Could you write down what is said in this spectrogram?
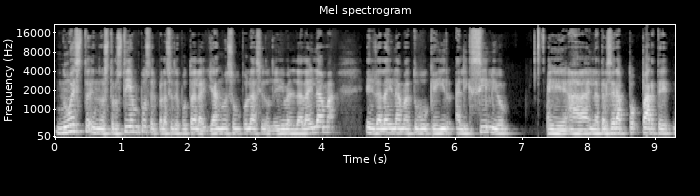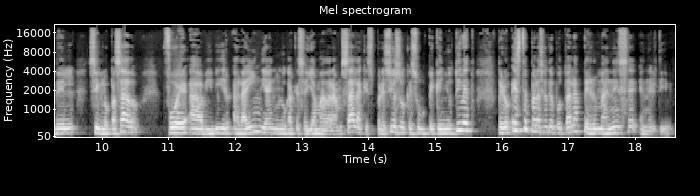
Nuestro, en nuestros tiempos, el Palacio de Potala ya no es un palacio donde vive el Dalai Lama. El Dalai Lama tuvo que ir al exilio eh, en la tercera parte del siglo pasado, fue a vivir a la India en un lugar que se llama Dharamsala, que es precioso, que es un pequeño Tíbet, pero este Palacio de Potala permanece en el Tíbet.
